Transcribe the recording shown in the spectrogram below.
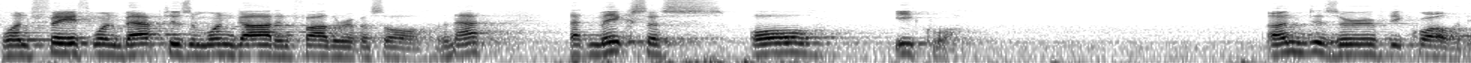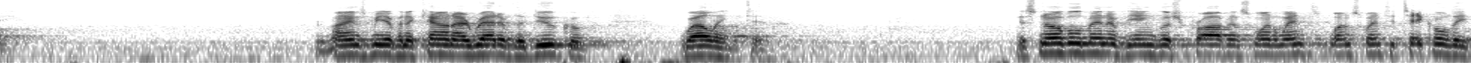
one faith, one baptism, one God and Father of us all. And that, that makes us all equal. Undeserved equality. Reminds me of an account I read of the Duke of Wellington. This nobleman of the English province one went, once went to take Holy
